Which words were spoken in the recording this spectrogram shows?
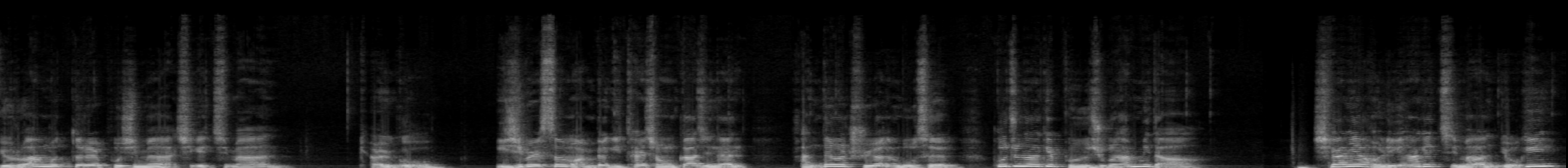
이러한 것들을 보시면 아시겠지만 결국 21선 완벽 이탈 전까지는 반등을 주려는 모습 꾸준하게 보여주곤 합니다. 시간이 걸리긴 하겠지만 여기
